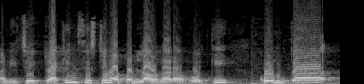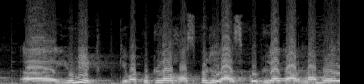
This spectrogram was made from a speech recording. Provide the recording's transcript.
आणि जे ट्रॅकिंग सिस्टीम आपण लावणार आहोत की कोणता युनिट किंवा कुठलं हॉस्पिटल आज कुठल्या कारणामुळे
